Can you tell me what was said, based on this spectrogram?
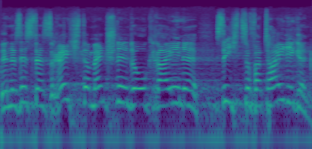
denn es ist das Recht der Menschen in der Ukraine, sich zu verteidigen.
